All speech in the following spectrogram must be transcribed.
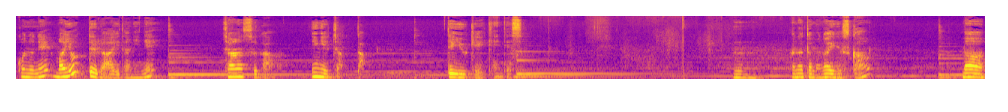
このね迷ってる間にねチャンスが逃げちゃったっていう経験です。うん。あなたもないですか？まあ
